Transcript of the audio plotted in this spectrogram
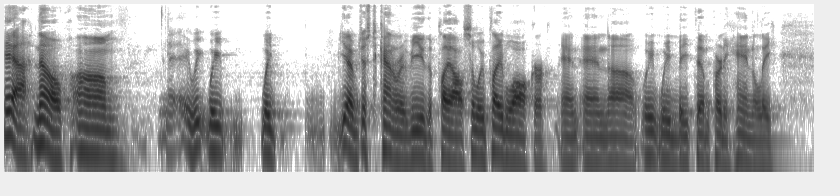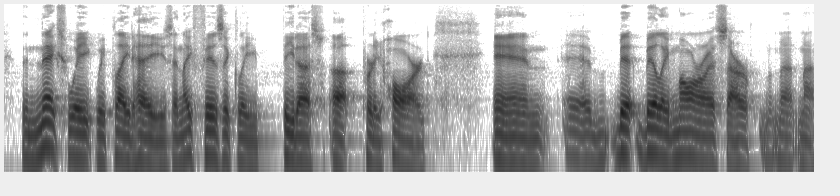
Yeah, no. Um, we, we, we, you know, just to kind of review the playoffs. So we played Walker and, and uh, we, we beat them pretty handily. The next week we played Hays and they physically beat us up pretty hard. And uh, Billy Morris, our my, my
